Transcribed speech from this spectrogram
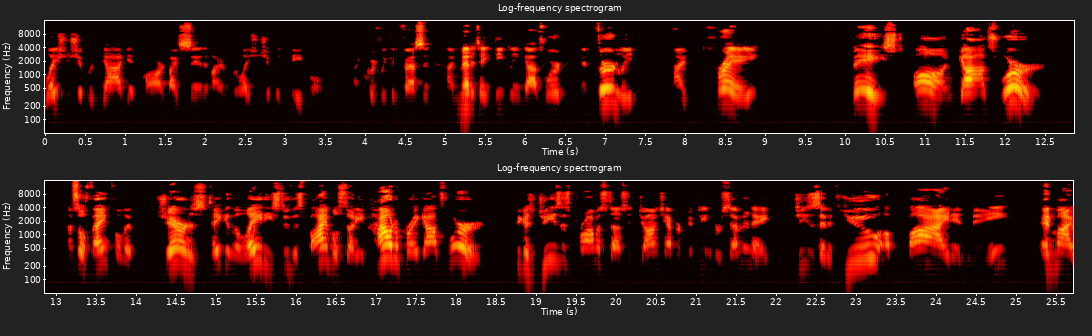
relationship with God get marred by sin and my relationship with people. I quickly confess it. I meditate deeply in God's Word. And thirdly, I pray based on God's Word. I'm so thankful that Sharon has taken the ladies through this Bible study of how to pray God's Word. Because Jesus promised us in John chapter 15, verse 7 and 8, Jesus said, If you abide in me and my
